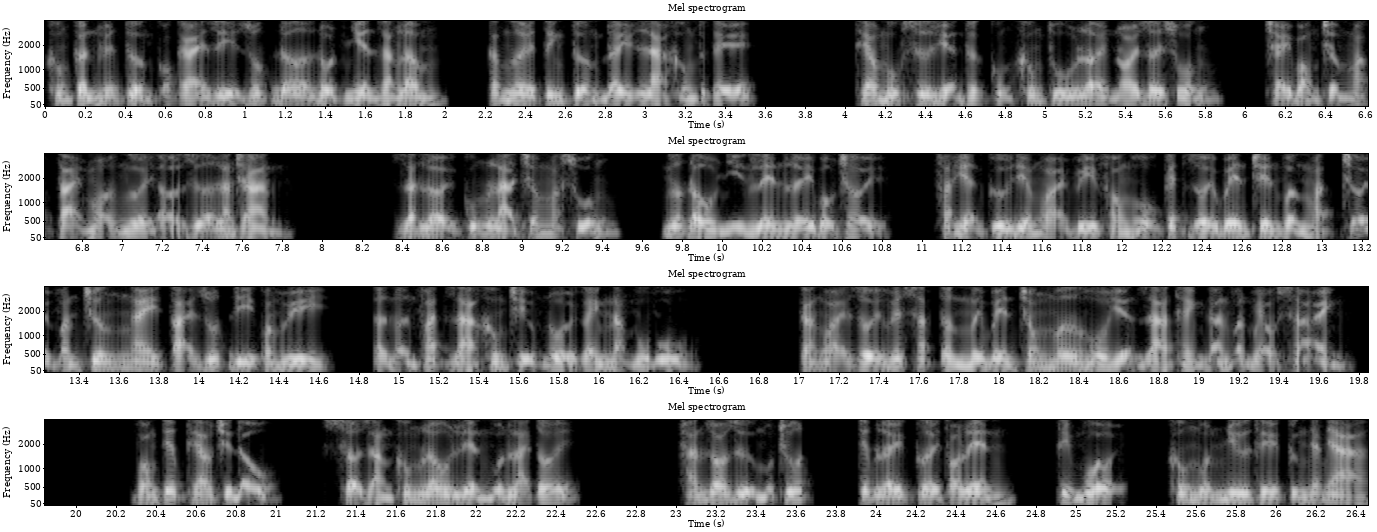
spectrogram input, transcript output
không cần huyễn tưởng có cái gì giúp đỡ đột nhiên giáng lâm, các ngươi tin tưởng đây là không thực tế. Theo mục sư hiện thực cũng không thú lời nói rơi xuống, cháy bỏng trầm mặc tại mọi người ở giữa lan tràn. Giắt lợi cũng là trầm mặc xuống, ngước đầu nhìn lên lấy bầu trời, phát hiện cứ điểm ngoại vi phòng hộ kết giới bên trên vầng mặt trời văn chương ngay tại rút đi quan huy, ẩn ẩn phát ra không chịu nổi gánh nặng vụ vụ. Càng ngoại giới huyết sắc tầng mây bên trong mơ hồ hiện ra thành đàn vạn vẹo xả ảnh. Vòng tiếp theo chiến đấu, sợ rằng không lâu liền muốn lại tới. Hắn do dự một chút, tiếp lấy cười to lên tỉ muội, không muốn như thế cứng nhắc nha,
